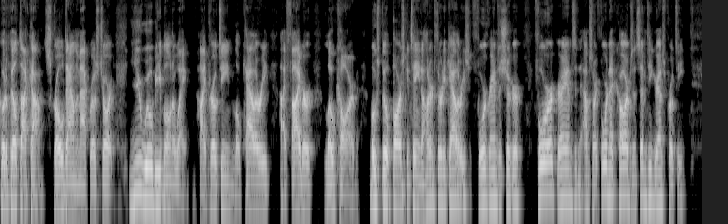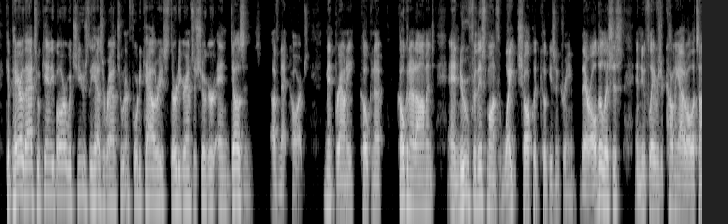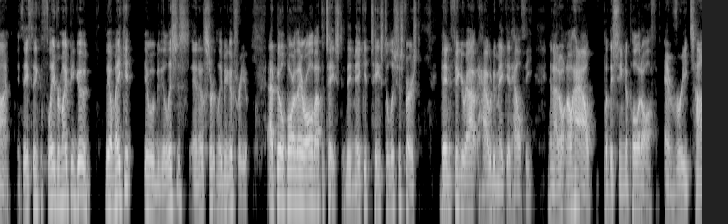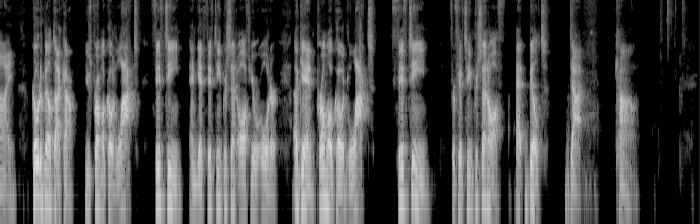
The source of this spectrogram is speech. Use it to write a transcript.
Go to built.com, scroll down the macros chart. You will be blown away. High protein, low calorie, high fiber, low carb. Most built bars contain 130 calories, four grams of sugar, four grams, and I'm sorry, four net carbs, and 17 grams of protein. Compare that to a candy bar, which usually has around 240 calories, 30 grams of sugar, and dozens of net carbs. Mint brownie, coconut, coconut almond, and new for this month, white chocolate cookies and cream. They're all delicious, and new flavors are coming out all the time. If they think a flavor might be good, they'll make it. It will be delicious, and it'll certainly be good for you. At Built Bar, they are all about the taste. They make it taste delicious first, then figure out how to make it healthy. And I don't know how, but they seem to pull it off every time. Go to built.com, use promo code LOCKED15 and get 15% off your order. Again, promo code LOCKED15 for 15% off at built.com.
